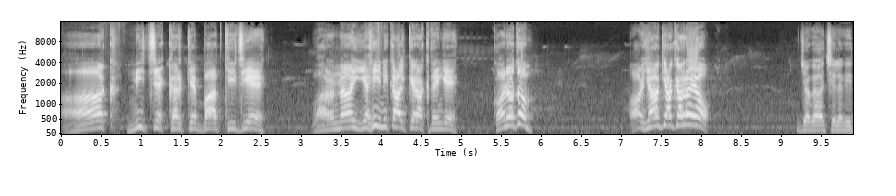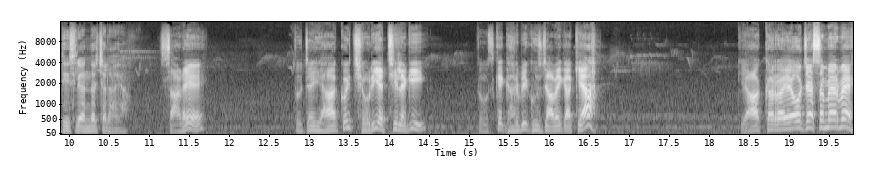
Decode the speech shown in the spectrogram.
आँख नीचे करके बात कीजिए वरना यही निकाल के रख देंगे। कौन हो तुम? और यहाँ क्या कर रहे हो? जगह अच्छी लगी थी इसलिए अंदर चला आया। साढ़े तुझे यहाँ कोई छोरी अच्छी लगी तो उसके घर भी घुस जाएगा क्या? क्या कर रहे हो जैसलमेर में?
